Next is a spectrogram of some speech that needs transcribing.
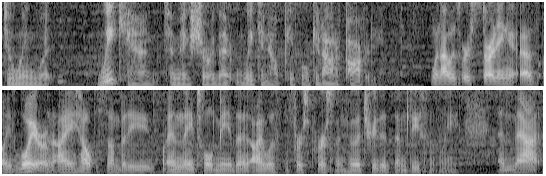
doing what we can to make sure that we can help people get out of poverty. When I was first starting as a lawyer, I helped somebody and they told me that I was the first person who had treated them decently. And that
